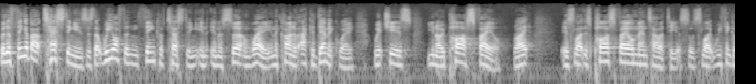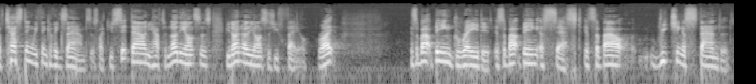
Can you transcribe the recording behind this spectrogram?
But the thing about testing is, is that we often think of testing in, in a certain way, in a kind of academic way, which is, you know, pass fail, right? It's like this pass fail mentality. It's, it's like we think of testing, we think of exams. It's like you sit down, you have to know the answers. If you don't know the answers, you fail, right? It's about being graded, it's about being assessed, it's about reaching a standard.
